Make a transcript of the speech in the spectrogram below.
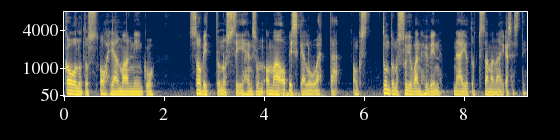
koulutusohjelma on niin kuin sovittunut siihen sun omaa opiskeluun, että onko tuntunut sujuvan hyvin nämä jutut samanaikaisesti?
